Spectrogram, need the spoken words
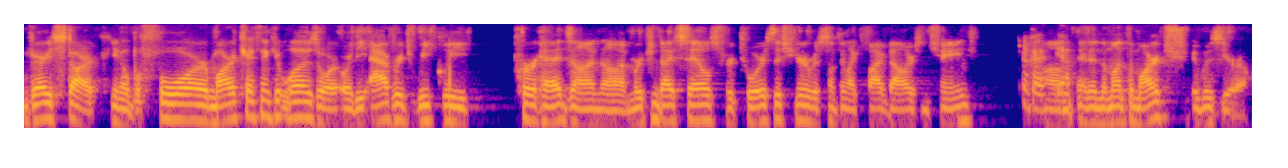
very stark. You know, before March, I think it was, or or the average weekly per heads on uh, merchandise sales for tours this year was something like five dollars and change. Okay. Um, yeah. And in the month of March, it was zero.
